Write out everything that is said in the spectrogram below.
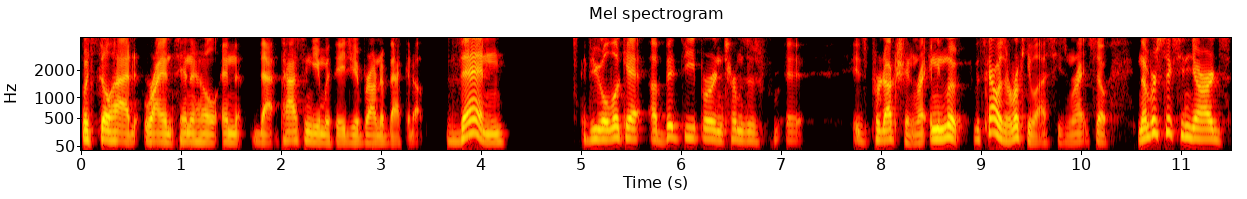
but still had Ryan Tannehill and that passing game with AJ Brown to back it up. Then, if you go look at a bit deeper in terms of uh, his production, right? I mean, look, this guy was a rookie last season, right? So number 16 yards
